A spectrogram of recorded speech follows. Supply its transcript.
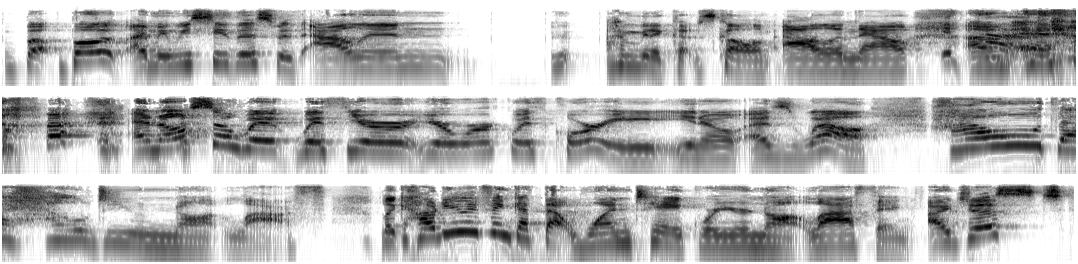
but both i mean we see this with alan I'm gonna just call him Alan now, yeah. um, and, and, also with with your your work with Corey, you know, as well. How the hell do you not laugh? Like, how do you even get that one take where you're not laughing? I just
